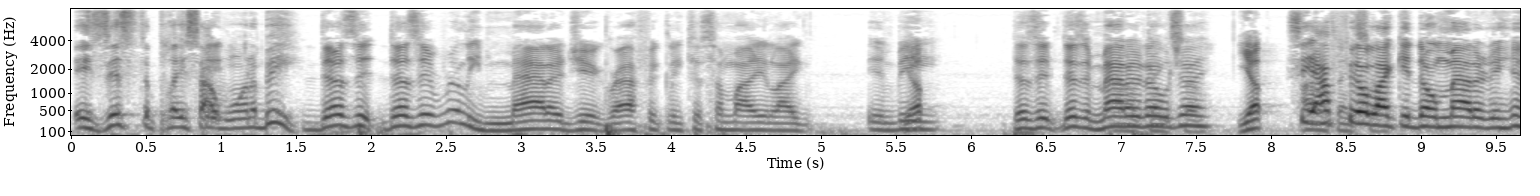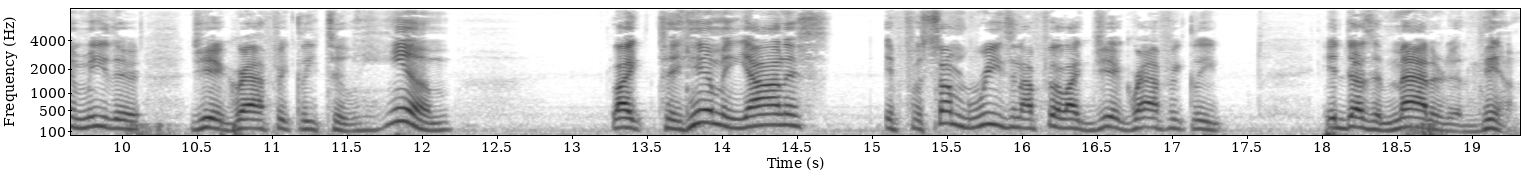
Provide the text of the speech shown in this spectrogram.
is this the place I want to be? Does it does it really matter geographically to somebody like Embiid? Yep. Does it does it matter though, think so. Jay? Yep. See, I I, feel so. like it don't matter to him either geographically to him. Like to him and Giannis, if for some reason I feel like geographically it doesn't matter to them.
